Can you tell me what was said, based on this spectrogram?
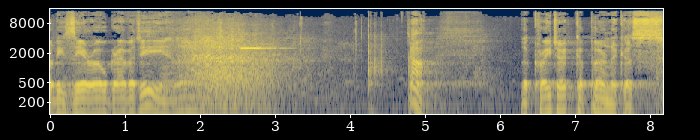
bloody zero gravity. ah, the crater Copernicus.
